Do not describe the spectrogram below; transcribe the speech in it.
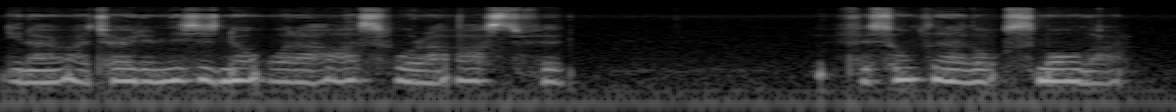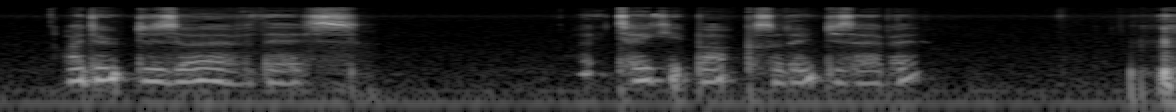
you know, I told him this is not what I asked for. I asked for for something a lot smaller. I don't deserve this. I take it back because I don't deserve it.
